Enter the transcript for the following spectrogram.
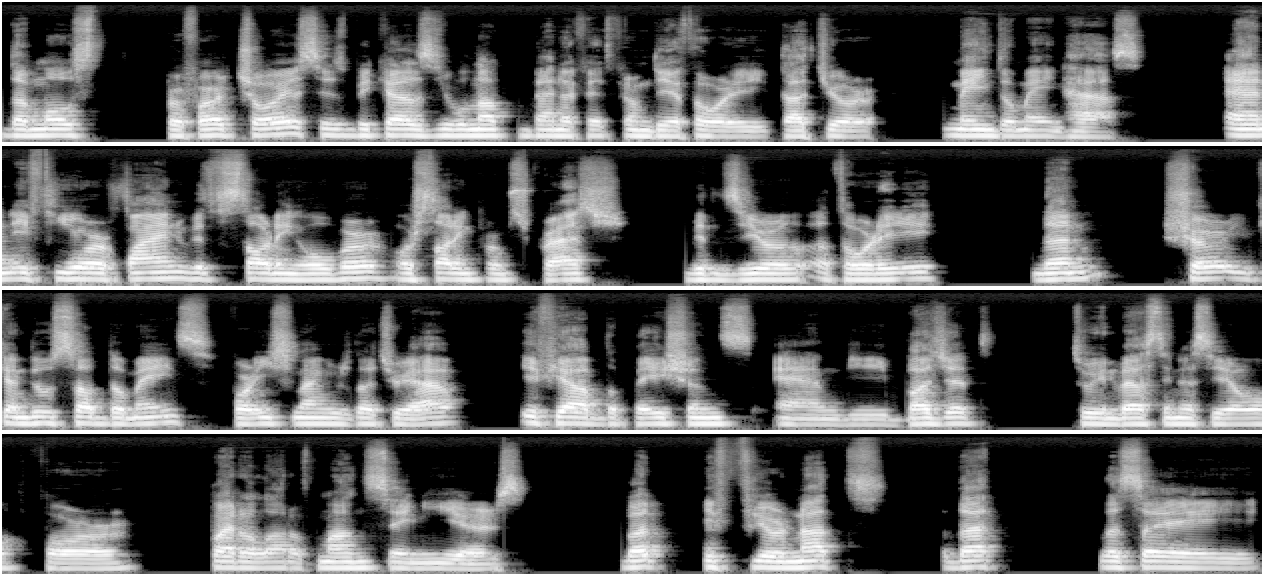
the most preferred choice is because you will not benefit from the authority that your main domain has. And if you're fine with starting over or starting from scratch with zero authority, then Sure, you can do subdomains for each language that you have if you have the patience and the budget to invest in SEO for quite a lot of months and years. But if you're not that, let's say,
